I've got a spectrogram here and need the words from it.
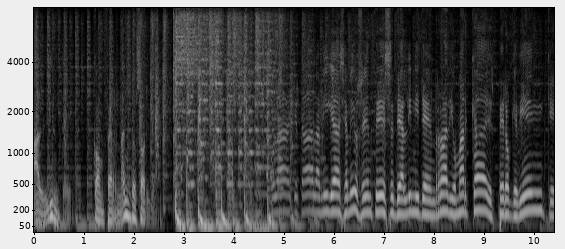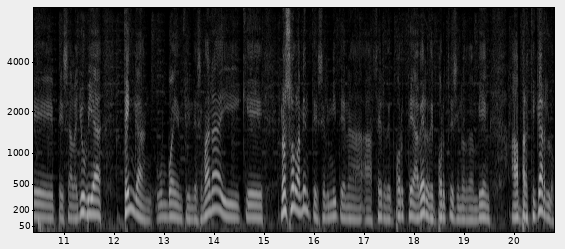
Al Límite, con Fernando Soria. Hola, ¿qué tal amigas y amigos oyentes de Al Límite en Radio Marca? Espero que bien, que pese a la lluvia tengan un buen fin de semana y que no solamente se limiten a, hacer deporte, a ver deporte, sino también a practicarlo.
